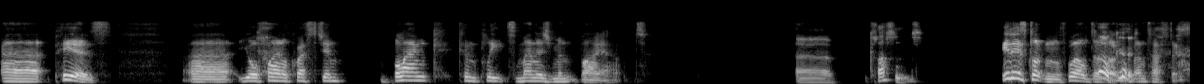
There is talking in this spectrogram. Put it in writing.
Uh, Piers, uh, your final question. Blank completes management buyout. Uh, Cluttons. It is Cluttons. Well done. Oh, Fantastic.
